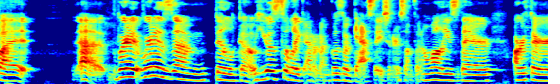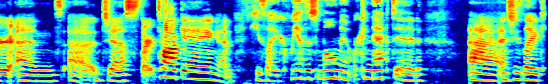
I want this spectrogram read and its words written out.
but uh, where do, where does um, Bill go? He goes to like I don't know, goes to a gas station or something. And while he's there, Arthur and uh, Jess start talking, and he's like, "We have this moment. We're connected." Uh, and she's like,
